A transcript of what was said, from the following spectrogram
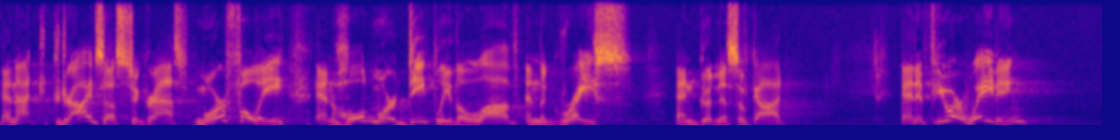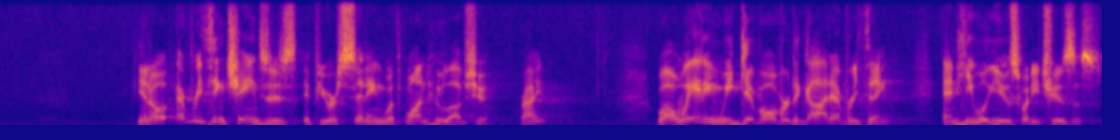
And that drives us to grasp more fully and hold more deeply the love and the grace and goodness of God. And if you are waiting, you know, everything changes if you are sitting with one who loves you, right? While waiting, we give over to God everything, and He will use what He chooses.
